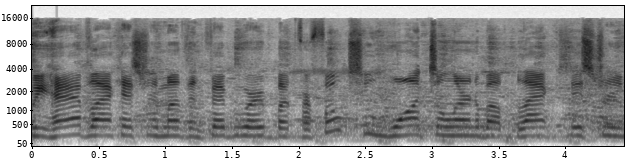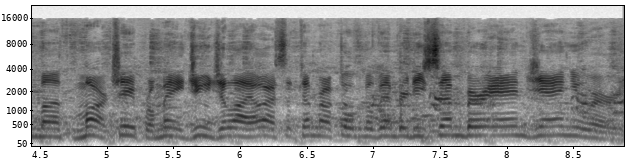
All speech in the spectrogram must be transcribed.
We have Black History Month in February, but for folks who want to learn about Black History Month, March, April, May, June, July, August, September, October, November, December, and January,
